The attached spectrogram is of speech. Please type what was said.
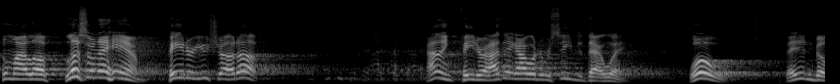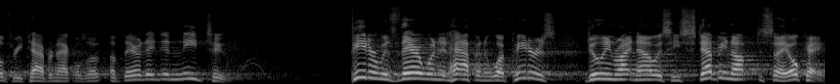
whom I love. Listen to him. Peter, you shut up. I think, Peter, I think I would have received it that way. Whoa, they didn't build three tabernacles up there, they didn't need to. Peter was there when it happened, and what Peter is doing right now is he's stepping up to say, okay,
